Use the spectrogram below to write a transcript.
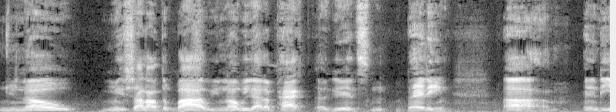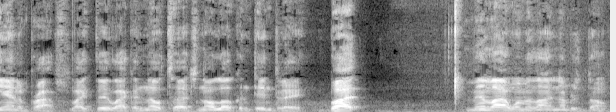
You know, me shout out to Bob. You know we got a pack against betting um, Indiana props. Like they're like a no touch, nolo contendere. But men lie, women lie, numbers don't.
